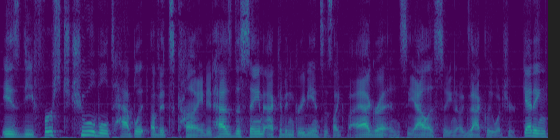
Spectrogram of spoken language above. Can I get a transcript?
is the first chewable tablet of its kind. It has the same active ingredients as like Viagra and Cialis, so you know exactly what you're getting.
